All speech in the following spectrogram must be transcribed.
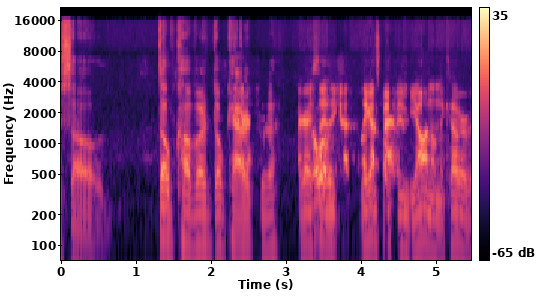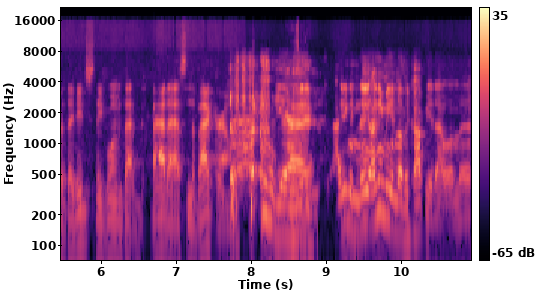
so dope cover, dope character. I gotta Oh, say they got they got Batman Beyond on the cover, but they did just need one with that badass in the background. yeah. I, need, I didn't. I didn't need another copy of that one, man.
